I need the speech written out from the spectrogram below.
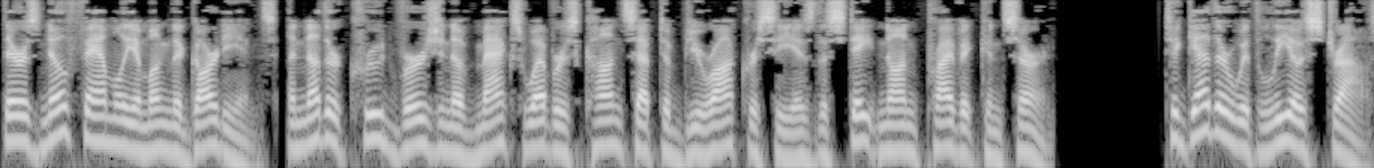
There is no family among the guardians, another crude version of Max Weber's concept of bureaucracy as the state non-private concern. Together with Leo Strauss,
